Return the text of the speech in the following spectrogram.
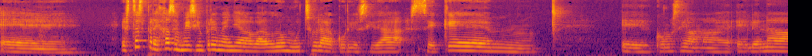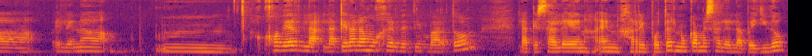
Eh, estas parejas a mí siempre me han llevado mucho la curiosidad. Sé que, mm, eh, ¿cómo se llama? Elena, Elena, mm, joder, la, que era la mujer de Tim Burton, la que sale en, Harry Potter, nunca me sale el apellido,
